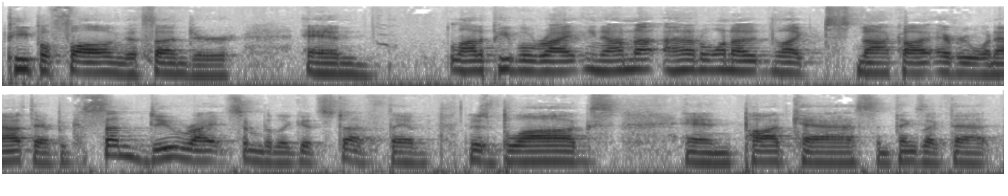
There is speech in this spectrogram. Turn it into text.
people following the thunder, and a lot of people write. You know, I'm not. I don't want to like just knock everyone out there because some do write some really good stuff. They have there's blogs and podcasts and things like that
